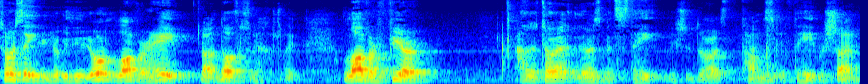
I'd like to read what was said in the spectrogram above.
Torah say? You don't love or hate, uh, love, love or fear. How the Torah there is mitzvahs to hate. You should there are times to hate Rishayim.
